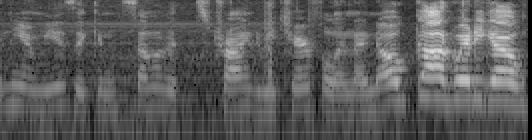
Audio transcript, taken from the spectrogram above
Can hear music and some of it's trying to be cheerful and I know- oh god, where'd he go?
